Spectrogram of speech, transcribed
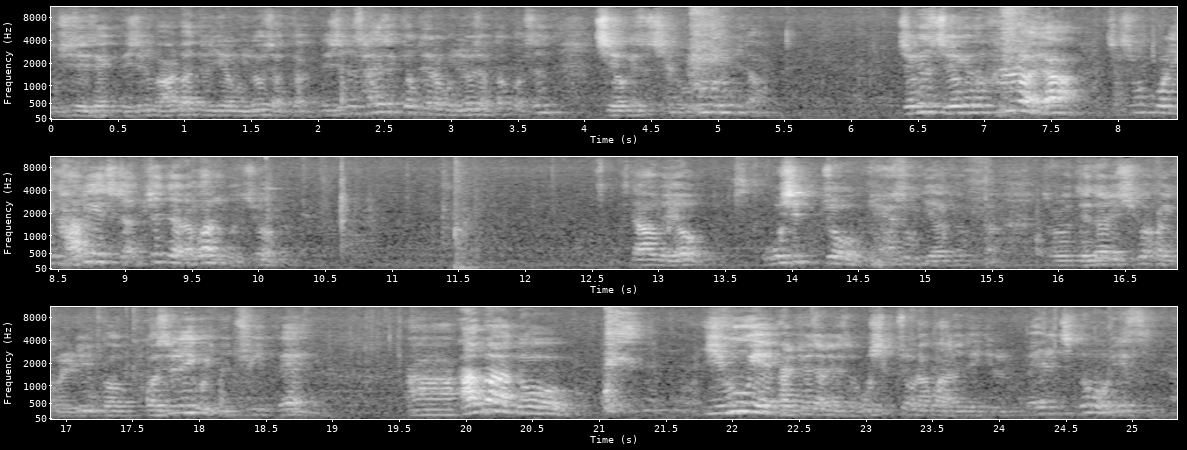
도시재생 내지는 마을 만들기라고 이루어졌던 내지는 사회적 경제라고 이루어졌던 것은 지역에서 지역으로 흐릅니다. 지역에서 지역에서 흘러야 자치국권이 가능해지지 않겠냐라고 하는 거죠. 그 다음에요. 50조 계속 이야기합니다. 저는 대단히 심각하게 걸리, 거, 거슬리고 있는 중인데 아, 아마도 이후에 발표 자리에서 50조라고 하는 얘기를 뺄지도 모르겠습니다.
